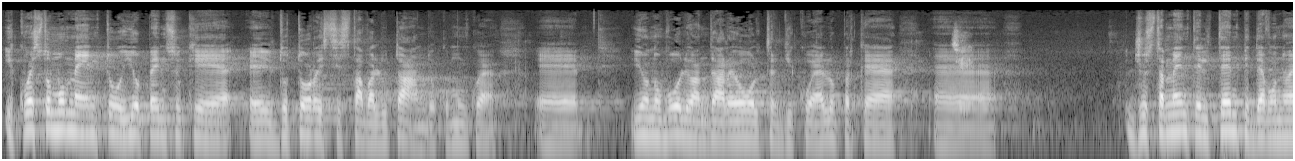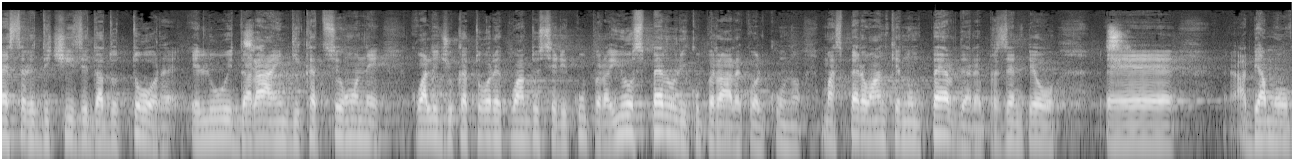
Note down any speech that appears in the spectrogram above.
In questo momento io penso che eh, il dottore si sta valutando, comunque eh, io non voglio andare oltre di quello perché eh, sì. giustamente i tempi devono essere decisi da dottore e lui darà sì. indicazione quale giocatore quando si recupera. Io spero recuperare qualcuno, ma spero anche non perdere. Per esempio eh, abbiamo,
